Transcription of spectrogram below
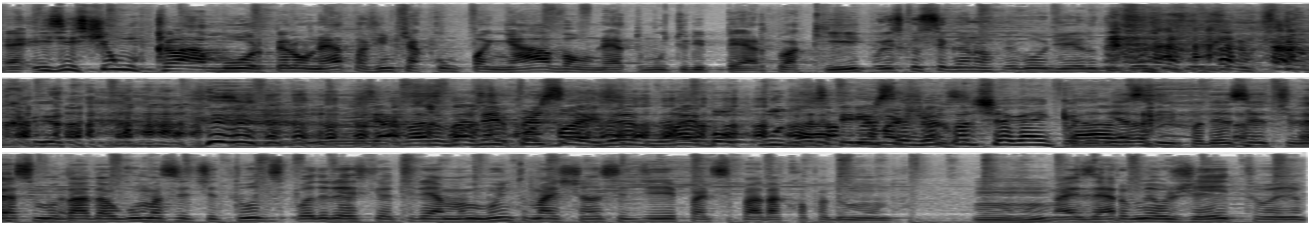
é, existia um clamor pelo Neto, a gente acompanhava o Neto muito de perto aqui. Por isso que o Cigano pegou o dinheiro do bolso. Você acha Mas não vai que nem você fosse mais, perceber, né? mais bocudo, você teria mais perceber chance? quando chegar em Poderia casa. sim, poderia ser se eu tivesse mudado algumas atitudes, poderia que eu teria muito mais chance de participar da Copa do Mundo. Uhum. Mas era o meu jeito, eu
